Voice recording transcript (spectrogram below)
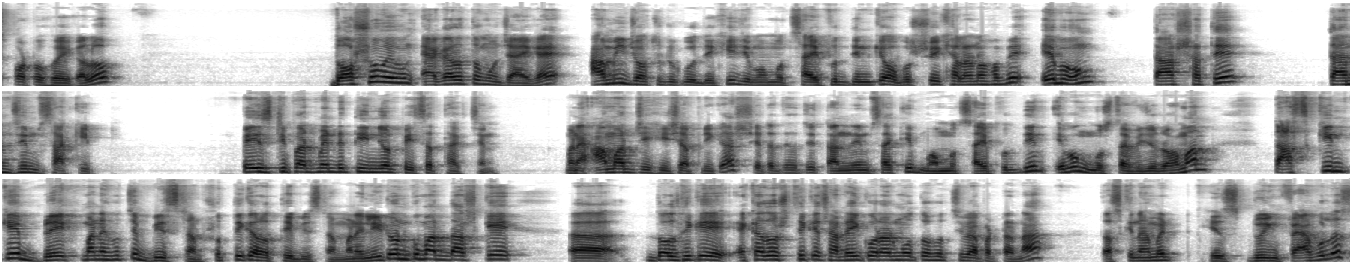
স্পটও হয়ে গেল। দশম এবং এগারোতম জায়গায় আমি যতটুকু দেখি যে মোহাম্মদ সাইফুদ্দিনকে অবশ্যই খেলানো হবে এবং তার সাথে তানজিম সাকিব। পেস ডিপার্টমেন্টে তিনজন পেসার থাকছেন। মানে আমার যে হিসাব নিকাশ, সেটাতে হচ্ছে তানজিম সাকিব, মোহাম্মদ সাইফুদ্দিন এবং মুস্তাফিজুর রহমান। তাসকিনকে ব্রেক মানে হচ্ছে বিশ্রাম, সত্যিকার অর্থে বিশ্রাম। মানে লিটন কুমার দাসকে দল থেকে একাদশ থেকে ছাঁটাই করার মতো হচ্ছে ব্যাপারটা না। Taskin Ahmed his doing fabulous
